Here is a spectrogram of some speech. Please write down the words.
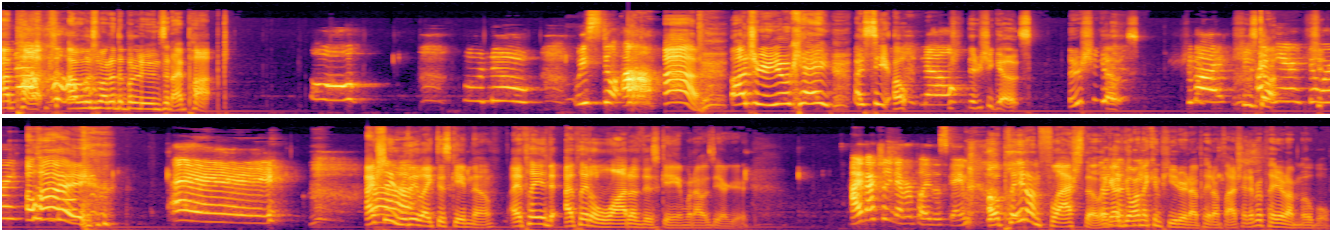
Ryan, popped. no! I was one of the balloons and I popped. Oh oh no. We still ah Ah, Audrey, are you okay? I see. Oh, no. there she goes. There she goes. Goodbye. She's I'm gone. here, don't She- worry. Oh, hi. Hey. I actually Ah. really like this game though. I played I played a lot of this game when I was younger. I've actually never played this game. I would play it on Flash though. Like I'd go judge on the computer and I played it on Flash. I never played it on mobile.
